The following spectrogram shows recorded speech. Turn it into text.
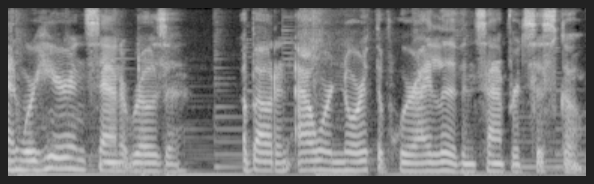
and we're here in Santa Rosa, about an hour north of where I live in San Francisco.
